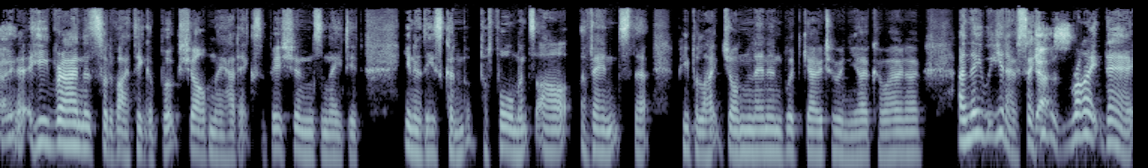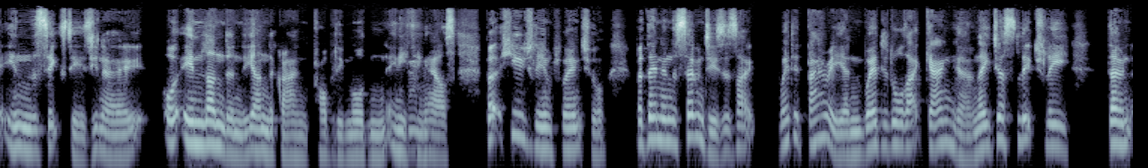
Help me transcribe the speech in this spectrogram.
you know, he ran a sort of, I think, a bookshop, and they had exhibitions, and they did, you know, these kind of performance art events that people like John Lennon would go to and Yoko Ono, and they were, you know, so he was right there in the 60s, you know, or in London, the underground probably more than anything Mhm. else, but hugely influential. But then in the 70s, it's like, where did Barry and where did all that gang go? And they just literally don't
